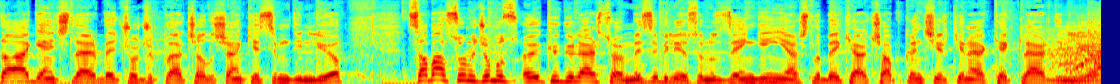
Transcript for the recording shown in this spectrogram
daha gençler ve çocuklar çalışan kesim dinliyor. Sabah sunucumuz Öykü Güler Sönmez'i biliyorsunuz. Zengin, yaşlı, bekar, çapkın, çirkin erkekler dinliyor.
